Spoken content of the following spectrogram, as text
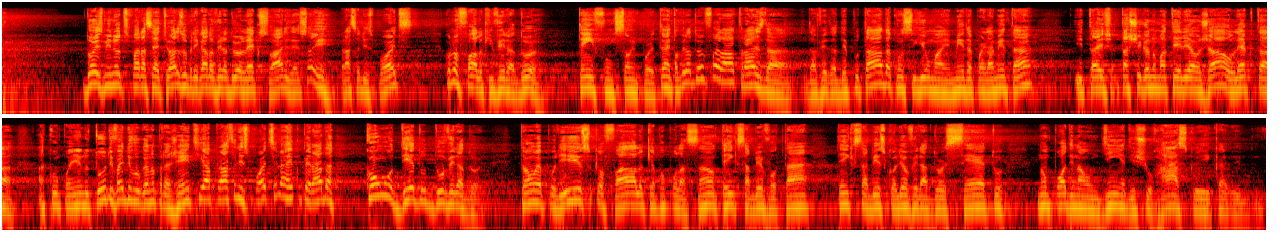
Dois minutos para sete horas, obrigado ao vereador Lex Soares, é isso aí, Praça de Esportes. Quando eu falo que vereador tem função importante, o vereador foi lá atrás da, da, da deputada, conseguiu uma emenda parlamentar e está tá chegando material já, o Leco está acompanhando tudo e vai divulgando para a gente. E a Praça de Esportes será recuperada com o dedo do vereador. Então é por isso que eu falo que a população tem que saber votar, tem que saber escolher o vereador certo, não pode ir na ondinha de churrasco e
